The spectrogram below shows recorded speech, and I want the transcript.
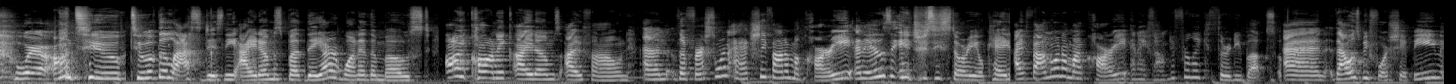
We're on to two of the last Disney items, but they are one of the most iconic items I found. And the first one I actually found a Mercari and it was an interesting story, okay? I found one on Mercari and I found it for like 30 bucks. And that was before shipping.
